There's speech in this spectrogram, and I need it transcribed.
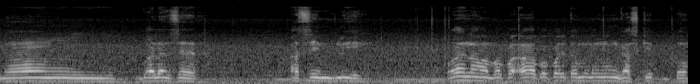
ng balancer, assembly. Wala na, papa, ah, mo lang ng gasket ito.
